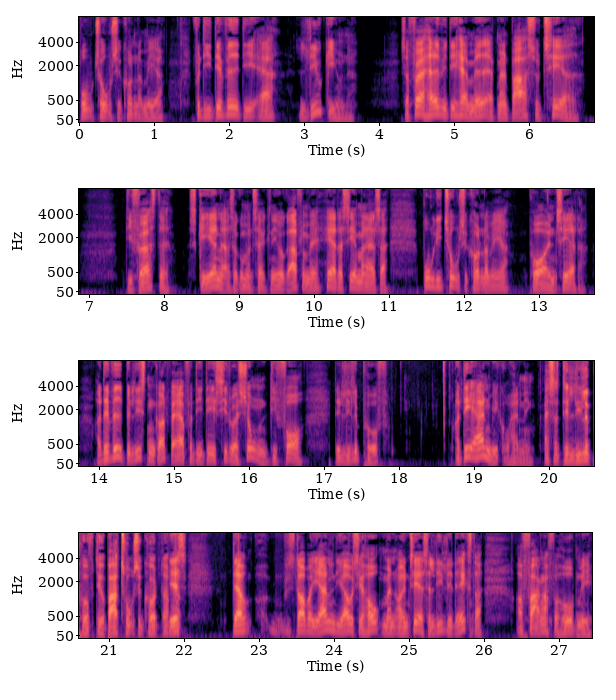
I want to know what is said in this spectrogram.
brug to sekunder mere. Fordi det ved de er livgivende. Så før havde vi det her med, at man bare sorterede de første skærene, og så kunne man tage knive og gafler med. Her der siger man altså, brug lige to sekunder mere på at orientere dig. Og det ved bilisten godt, hvad er, fordi det er situationen, de får det lille puff. Og det er en mikrohandling. Altså det lille puff, det er jo bare to sekunder. Yes. Der stopper hjernen lige op og siger, hov, man orienterer sig lige lidt ekstra, og fanger forhåbentlig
